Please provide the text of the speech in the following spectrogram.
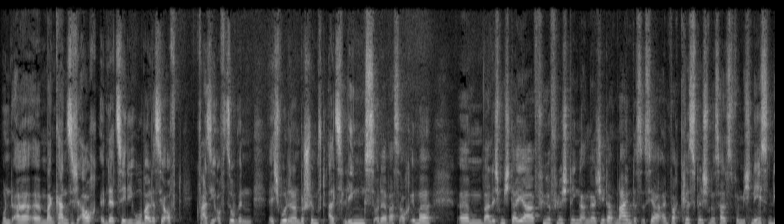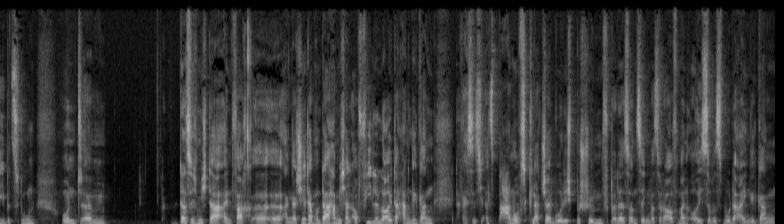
Und äh, äh, man kann sich auch in der CDU, weil das ja oft, quasi oft so, wenn ich wurde dann beschimpft als links oder was auch immer, ähm, weil ich mich da ja für Flüchtlinge engagiert habe. Nein, das ist ja einfach christlich und das heißt für mich Nächstenliebe zu tun und ähm, dass ich mich da einfach äh, äh, engagiert habe und da haben mich halt auch viele Leute angegangen. Da weiß ich, als Bahnhofsklatscher wurde ich beschimpft oder sonst irgendwas oder auf mein Äußeres wurde eingegangen.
